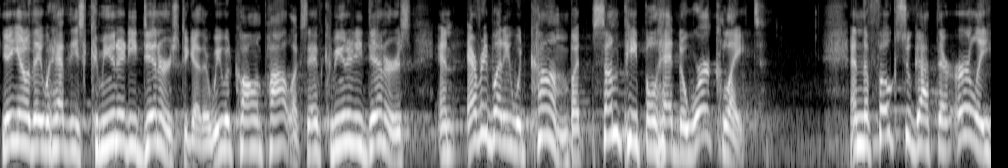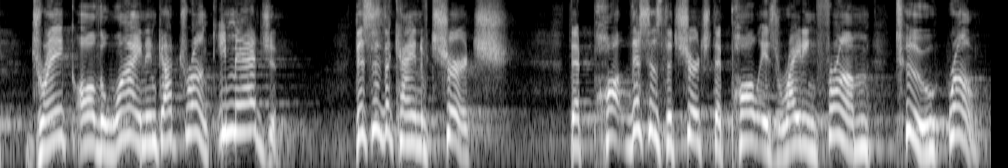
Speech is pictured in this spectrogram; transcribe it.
you know, they would have these community dinners together. We would call them potlucks. They have community dinners, and everybody would come, but some people had to work late. And the folks who got there early drank all the wine and got drunk. Imagine. This is the kind of church that Paul, this is the church that Paul is writing from to Rome.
